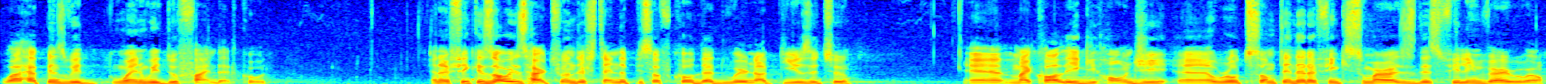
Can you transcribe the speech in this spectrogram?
what happens with, when we do find that code. And I think it's always hard to understand a piece of code that we're not used to. Uh, my colleague Honji uh, wrote something that I think summarizes this feeling very well.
